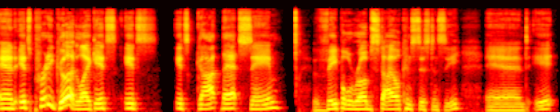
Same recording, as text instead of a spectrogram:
and it's pretty good. Like it's it's it's got that same vapor rub style consistency, and it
